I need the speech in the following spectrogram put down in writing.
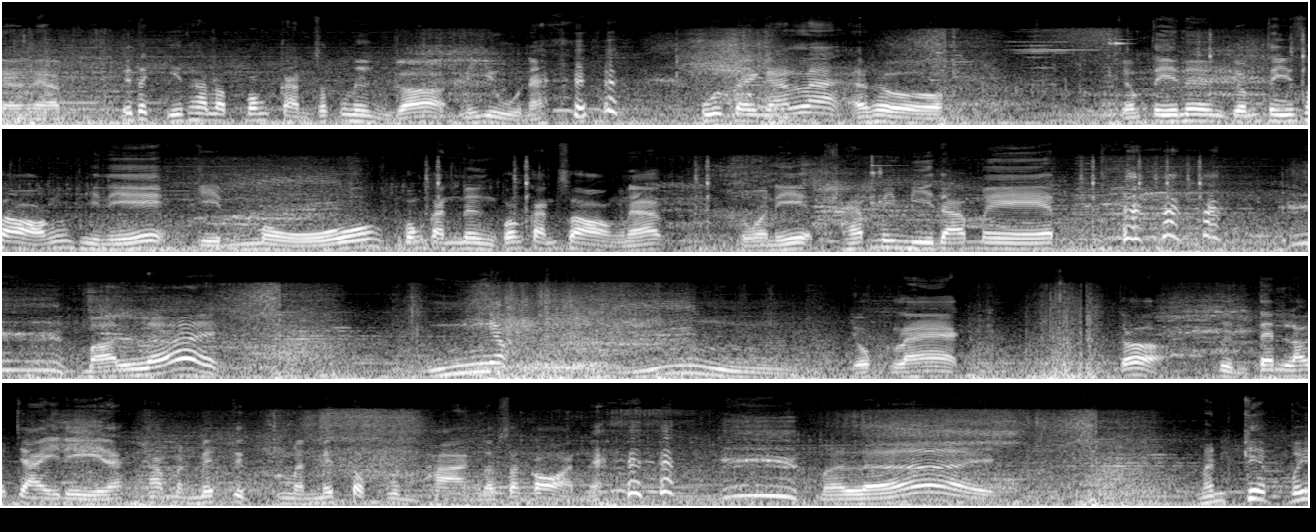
แล้วนะครับเอ้ยตะกี้ถ้าเราป้องกันสักหนึ่งก็ไม่อยู่นะ พูดไปงั้นแหละอะโถโจมตีหนึ่งโจมตีสองทีนี้กินหมูป้องกันหนึ่งป้องกันสองนะครับ ตัวนี้แทบไม่มีดาเมจมาเลยงียบยกแรก ก็ตื่นเต้นแล้วใจดีนะ ถ้ามันไม่ติดมันไม่ตกกลุ่มพางแล้วซะก่อนนะ มาเลย มันเก็บไว้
